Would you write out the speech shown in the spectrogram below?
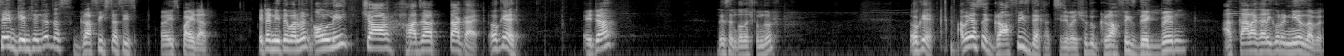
সেম গেম চেঞ্জার জাস্ট গ্রাফিক্সটা স্পাইডার এটা নিতে পারবেন অনলি চার হাজার টাকায়। ওকে এটা? দেখছেন কত সুন্দর? ওকে আমি আজকে গ্রাফিক্স দেখাচ্ছি রে ভাই, শুধু গ্রাফিক্স দেখবেন আর কারাকারি করে নিয়ে যাবেন।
